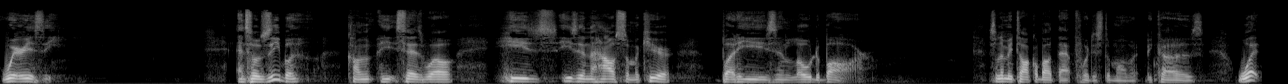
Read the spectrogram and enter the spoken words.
Where is he? And so Ziba come, he says, Well, he's, he's in the house of Machir but he's in Lodabar. So let me talk about that for just a moment because what,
